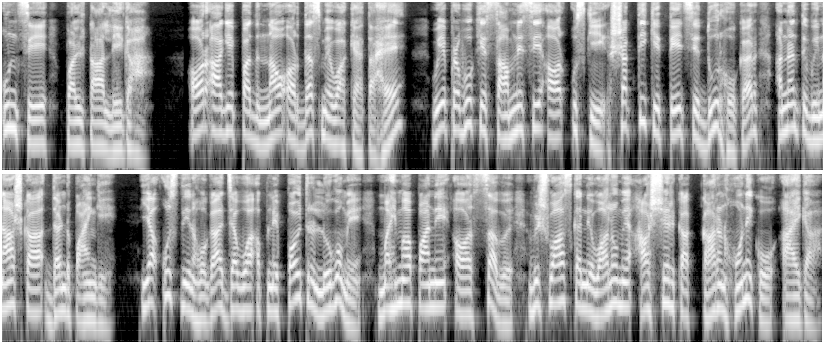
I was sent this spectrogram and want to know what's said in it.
उनसे पलटा लेगा। और आगे पद नौ और दस में वह कहता है, वे प्रभु के सामने से और उसकी शक्ति के तेज से दूर होकर अनंत विनाश का दंड पाएँगे। या उस दिन होगा जब वह अपने पवित्र लोगों में महिमा पाने और सब विश्वास करने वालों में आश्चर्य का कारण होने को आएगा,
